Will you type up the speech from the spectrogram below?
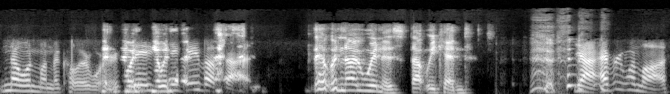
no one won the color war. No They, no one- they gave up that. There were no winners that weekend. Yeah, everyone lost.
